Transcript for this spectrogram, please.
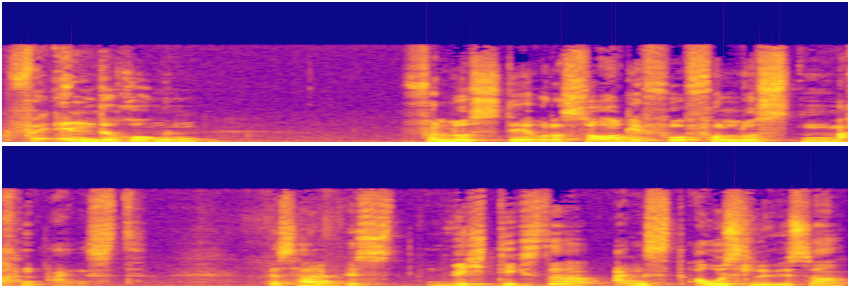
Veränderungen, Verluste oder Sorge vor Verlusten machen Angst. Deshalb ist ein wichtigster Angstauslöser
